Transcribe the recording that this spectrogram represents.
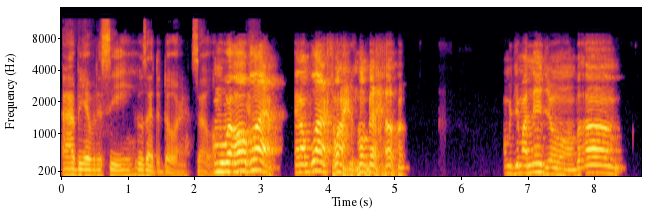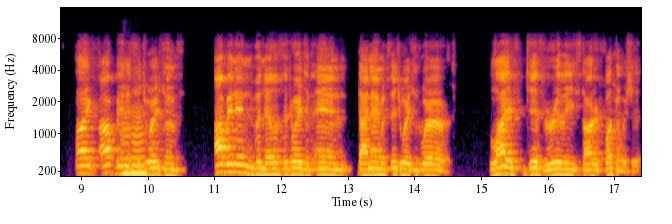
I'll be able to see who's at the door. So I'm gonna wear all yeah. black, and I'm black, so I ain't gonna I'm gonna get my ninja on. But um, like I've been in Mm-hmm. situations, I've been in vanilla situations and dynamic situations where life just really started fucking with shit.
